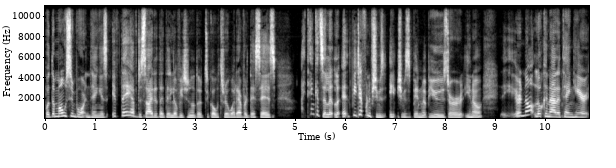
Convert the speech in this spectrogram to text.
But the most important thing is, if they have decided that they love each other to go through whatever this is. I think it's a little. It'd be different if she was if she was being abused, or you know, you're not looking at a thing here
